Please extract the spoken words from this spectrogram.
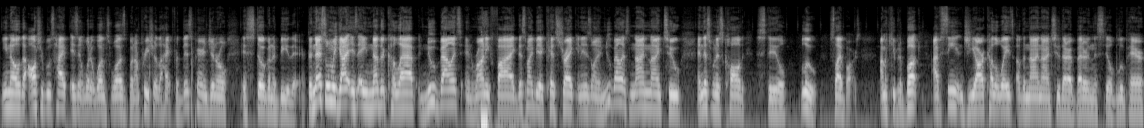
you know, the Ultra Boost hype isn't what it once was, but I'm pretty sure the hype for this pair in general is still gonna be there. The next one we got is another collab, New Balance and Ronnie Fieg. This might be a Kith Strike and it is on a New Balance 992, and this one is called Steel Blue slide bars. I'm gonna keep it a buck. I've seen GR colorways of the 992 that are better than the Steel Blue pair.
